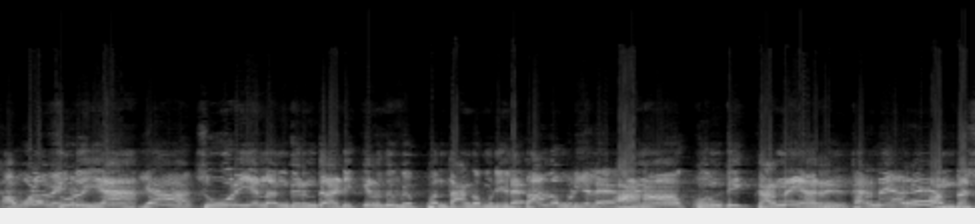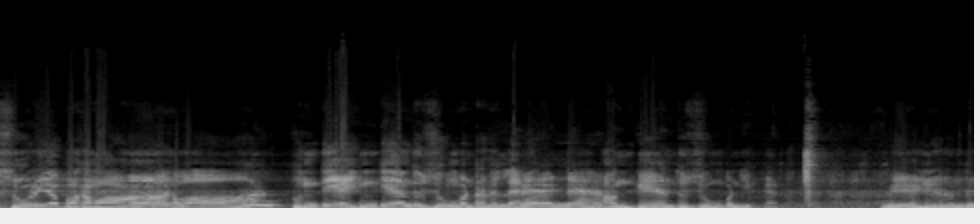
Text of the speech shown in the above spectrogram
அவ்வளவு வெயில். ஏன்? ஏன்? சூரியன் அங்கிருந்து அடிக்கிறது வெப்பம் தாங்க முடியல. தாங்க முடியல. ஆனா குந்தி கர்ண யாரு? கருணை யாரு? அந்த சூரிய பகவான். பகவான். குந்திய இங்கேருந்து ஜூம் பண்றது இல்ல வேற என்ன? அங்கேருந்து ஜூம் பண்ணிருக்காரு. மேலிருந்து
